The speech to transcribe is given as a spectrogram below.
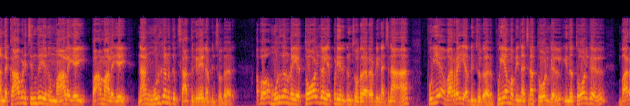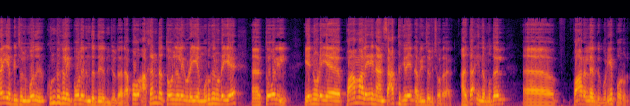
அந்த காவடி சிந்து எனும் மாலையை பாமாலையை நான் முருகனுக்கு சாத்துகிறேன் அப்படின்னு சொல்றாரு. அப்போ முருகனுடைய தோள்கள் எப்படி இருக்குன்னு சொல்றாரு அப்படின்னாச்சுன்னா புய வரை அப்படின்னு சொல்றாரு. புயம் அப்படின்னாச்சுன்னா தோள்கள். இந்த தோள்கள் வரை அப்படின்னு சொல்லும்போது குன்றுகளை போல இருந்தது அப்படின்னு சொல்றாரு. அப்போ அகன்ற தோள்களை உடைய முருகனுடைய தோளில் என்னுடைய பாமாலையை நான் சாத்துகிறேன் அப்படின்னு சொல்லி சொல்றாரு. அதுதான் இந்த முதல் பாடல்ல இருக்கக்கூடிய பொருள்.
